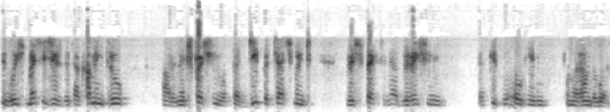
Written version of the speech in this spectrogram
The messages that are coming through are an expression of that deep attachment, respect, and admiration that people owe him from around the world.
